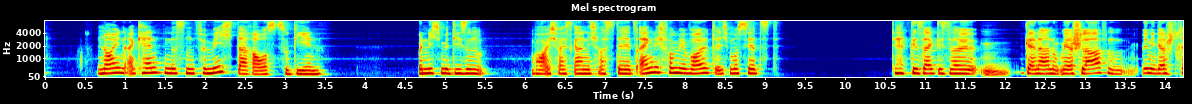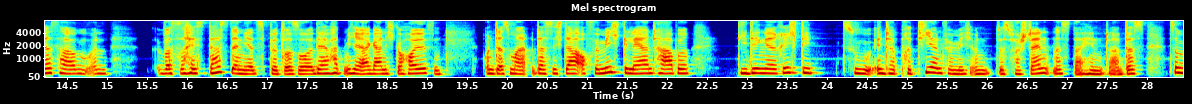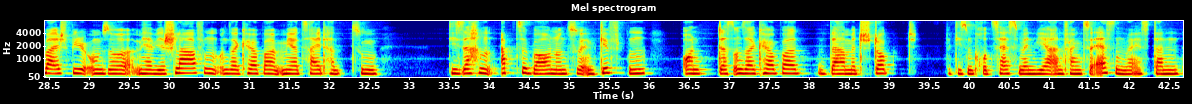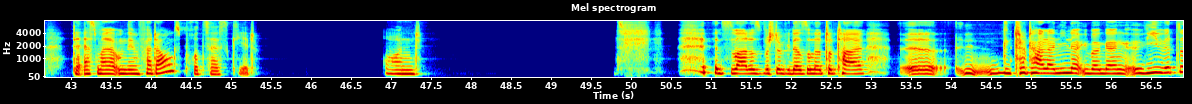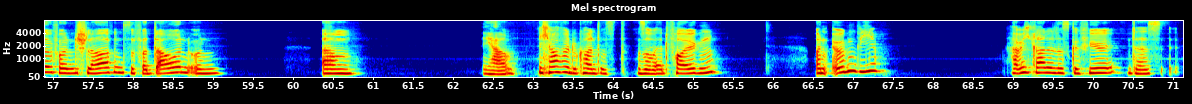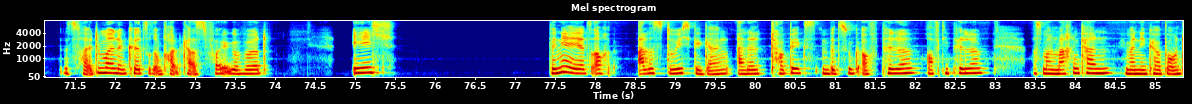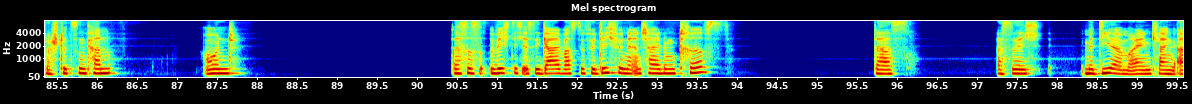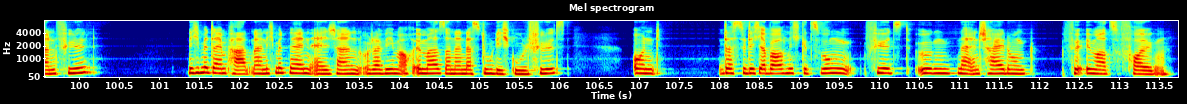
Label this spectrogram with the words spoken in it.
neuen Erkenntnissen für mich daraus zu gehen. Und nicht mit diesem, boah, ich weiß gar nicht, was der jetzt eigentlich von mir wollte. Ich muss jetzt, der hat gesagt, ich soll, keine Ahnung, mehr schlafen, weniger Stress haben. Und was heißt das denn jetzt bitte so? Der hat mir ja gar nicht geholfen. Und dass man, dass ich da auch für mich gelernt habe, die Dinge richtig zu interpretieren für mich und das Verständnis dahinter, dass zum Beispiel umso mehr wir schlafen, unser Körper mehr Zeit hat zu die Sachen abzubauen und zu entgiften und dass unser Körper damit stoppt mit diesem Prozess, wenn wir anfangen zu essen, weil es dann der erstmal um den Verdauungsprozess geht. Und jetzt war das bestimmt wieder so eine total äh, totaler Nina-Übergang. Wie bitte von Schlafen zu verdauen und ähm, ja, ich hoffe, du konntest soweit folgen. Und irgendwie habe ich gerade das Gefühl, dass es heute mal eine kürzere Podcast-Folge wird. Ich bin ja jetzt auch alles durchgegangen, alle Topics in Bezug auf Pille, auf die Pille, was man machen kann, wie man den Körper unterstützen kann. Und dass es wichtig ist, egal was du für dich für eine Entscheidung triffst, dass es sich mit dir im Einklang anfühlt. Nicht mit deinem Partner, nicht mit deinen Eltern oder wem auch immer, sondern dass du dich gut fühlst. Und dass du dich aber auch nicht gezwungen fühlst, irgendeiner Entscheidung für immer zu folgen.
